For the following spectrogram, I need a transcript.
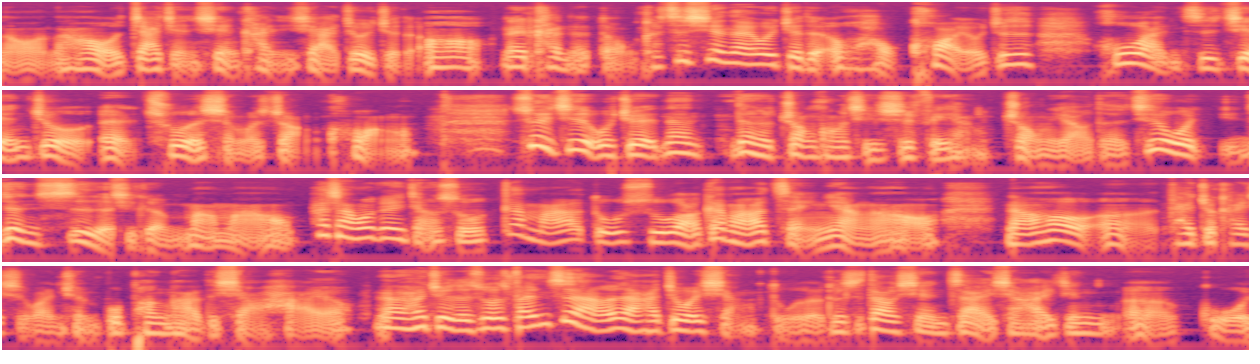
哦，然后加减线看一下，就会觉得哦，那看得懂。可是现在会觉得哦，好快哦，就是忽然之间就呃出了什么状况哦。所以其实我觉得那那个状况其实是非常重要的。其实我认识了几个妈妈哦，她常会跟你讲说，干嘛要读书啊？干嘛要怎样啊？哦，然后呃，她就开始完全不碰她的小孩哦。那她觉得说，反正自然而然她就会想读了。可是到现在，小孩已经呃国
